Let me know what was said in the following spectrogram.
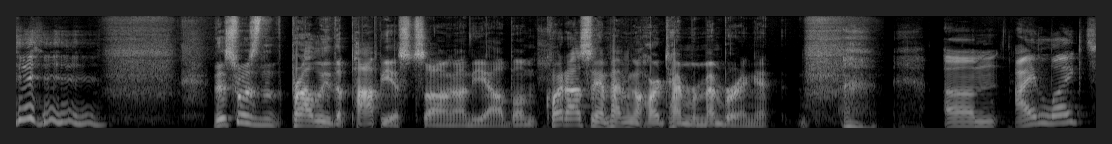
This was the- probably the poppiest song on the album. Quite honestly, I'm having a hard time remembering it. Um, I liked.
